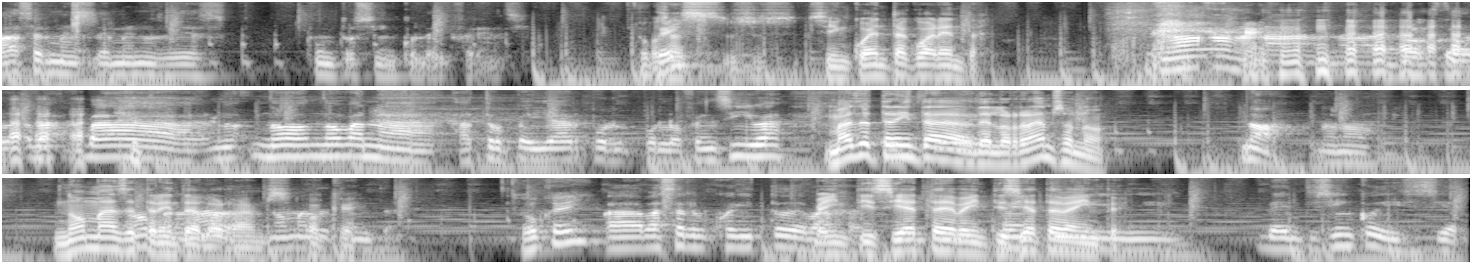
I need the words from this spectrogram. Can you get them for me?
Va a ser de menos de 10.5 la diferencia. Ok. O sea, s- s- 50-40. No, no, no, no, no, va- va- no, no, no van a atropellar por, por la ofensiva. ¿Más de 30 Este, de los Rams o no? No, no, no. No más de No, 30 de los Rams. no más de ok. 30. Ok. Va, va a ser un jueguito de bajas. 27, 27, 20. 25, 17.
